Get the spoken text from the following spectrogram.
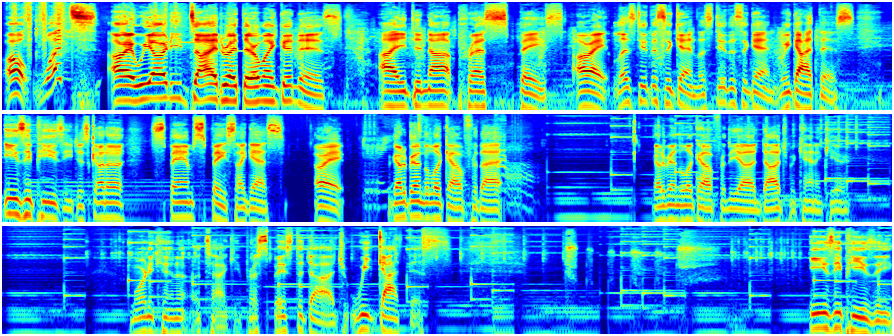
Oh, what? All right, we already died right there. Oh my goodness. I did not press space. All right, let's do this again. Let's do this again. We got this. Easy peasy. Just gotta spam space, I guess. All right, we gotta be on the lookout for that. Gotta be on the lookout for the uh, dodge mechanic here. Morty can attack you. Press space to dodge. We got this. Easy peasy.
